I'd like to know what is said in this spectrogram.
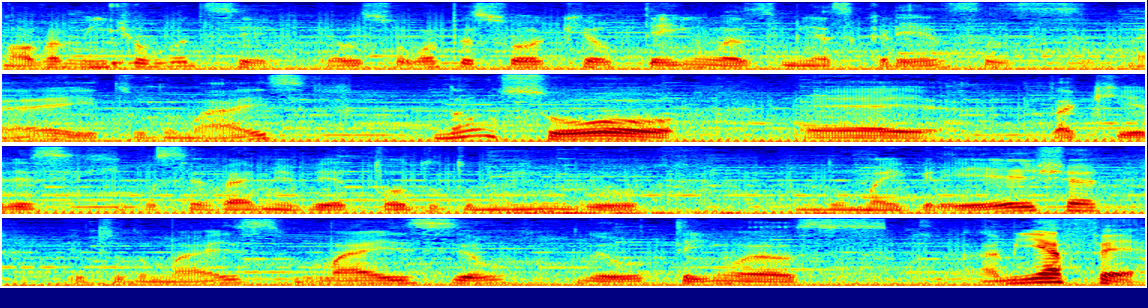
novamente eu vou dizer, eu sou uma pessoa que eu tenho as minhas crenças, né, e tudo mais. Não sou é, daqueles que você vai me ver todo domingo numa igreja e tudo mais, mas eu, eu tenho as, a minha fé.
